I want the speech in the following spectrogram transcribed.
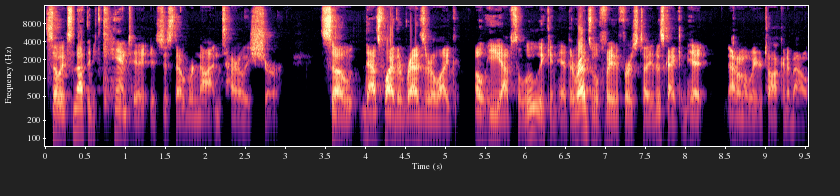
So it's not that he can't hit. It's just that we're not entirely sure. So that's why the Reds are like, oh, he absolutely can hit. The Reds will be the first to tell you this guy can hit. I don't know what you're talking about.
